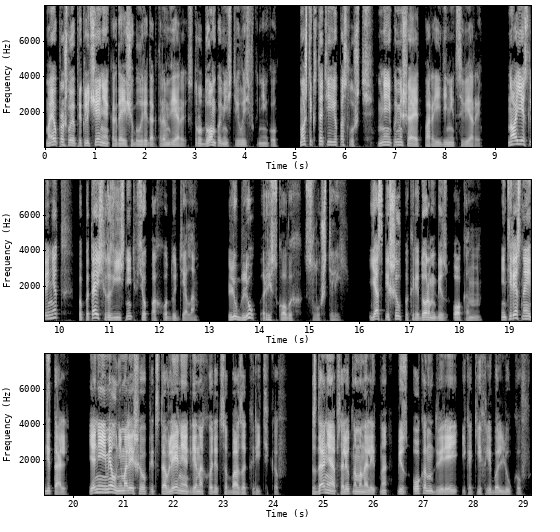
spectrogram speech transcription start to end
Мое прошлое приключение, когда я еще был редактором «Веры», с трудом поместилось в книгу. Можете, кстати, ее послушать. Мне не помешает пара единиц веры. Ну а если нет, попытаюсь разъяснить все по ходу дела. Люблю рисковых слушателей. Я спешил по коридорам без окон. Интересная деталь. Я не имел ни малейшего представления, где находится база критиков. Здание абсолютно монолитно, без окон, дверей и каких-либо люков,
